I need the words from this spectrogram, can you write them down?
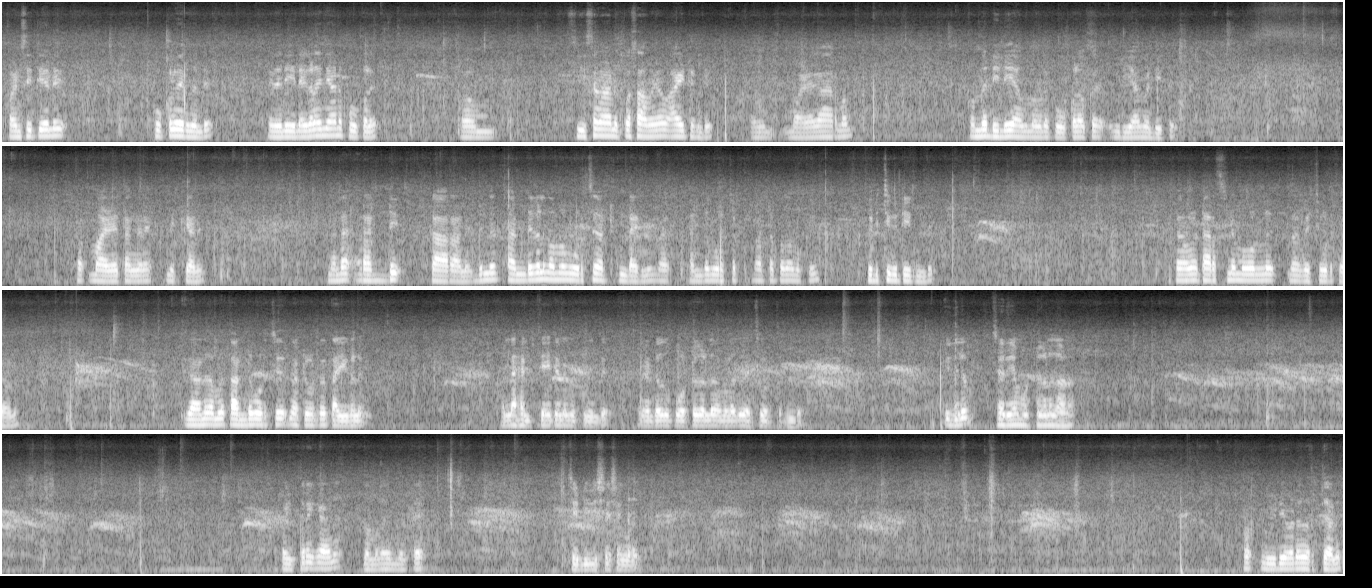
പോയിന്റ് സിറ്റിയിൽ പൂക്കൾ വരുന്നുണ്ട്. ഇതിന്റെ ഇലകൾ തന്നെയാണ് പൂക്കൾ. അപ്പം സീസണാണ് ഇപ്പോൾ സമയം ആയിട്ടുണ്ട് അപ്പം മഴ കാരണം ഒന്ന് ഡിലേ ആകും നമ്മുടെ പൂക്കളൊക്കെ വിരിയാൻ വേണ്ടിയിട്ട്. മഴയത്ത് അങ്ങനെ നിൽക്കുകയാണ്. നല്ല റെഡ് കാറാണ് ഇതിന്റെ തണ്ടുകൾ നമ്മൾ മുറിച്ച് നട്ടിട്ടുണ്ടായിരുന്നു. തണ്ട് മുറിച്ച നട്ടപ്പോൾ നമുക്ക് പിടിച്ച് കിട്ടിയിട്ടുണ്ട്. അപ്പോൾ നമ്മൾ ടെറസിന്റെ മുകളിൽ വെച്ച് കൊടുത്തതാണ്. ഇതാണ് നമ്മൾ തണ്ട് മുറിച്ച് നട്ടു കൊടുത്ത തൈകൾ. നല്ല ഹെൽത്തി ആയിട്ട് തന്നെ നിൽക്കുന്നുണ്ട്. രണ്ട് മൂന്ന് പോട്ടുകളിൽ നമ്മളത് വെച്ച് കൊടുത്തിട്ടുണ്ട്. ഇതിലും ചെറിയ മുട്ടകൾ കാണാം. അപ്പോൾ ഇത്രയൊക്കെയാണ് നമ്മുടെ ഇന്നത്തെ ചെടി വിശേഷങ്ങൾ അപ്പോൾ വീഡിയോ ഇവിടെ നിർത്തുകയാണ്.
